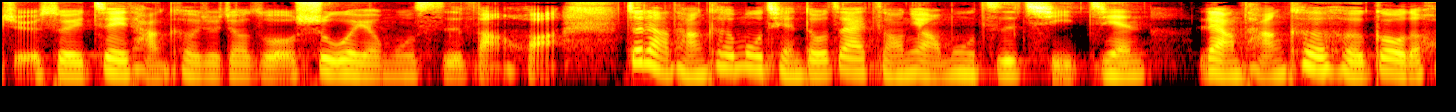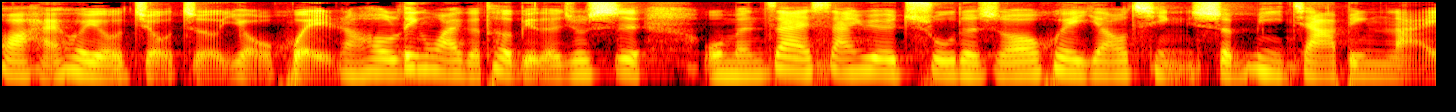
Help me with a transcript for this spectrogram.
觉。所以这一堂课就叫做数位游牧私房话。这两堂课目前都在早鸟募资期间。两堂课合购的话，还会有九折优惠。然后另外一个特别的就是，我们在三月初的时候会邀请神秘嘉宾来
